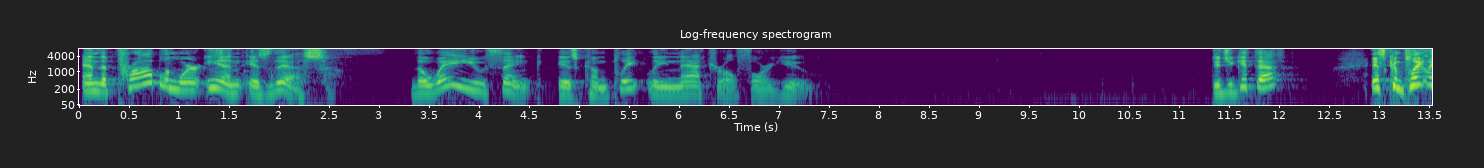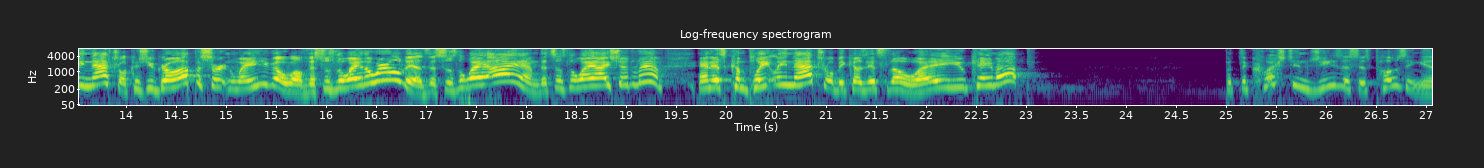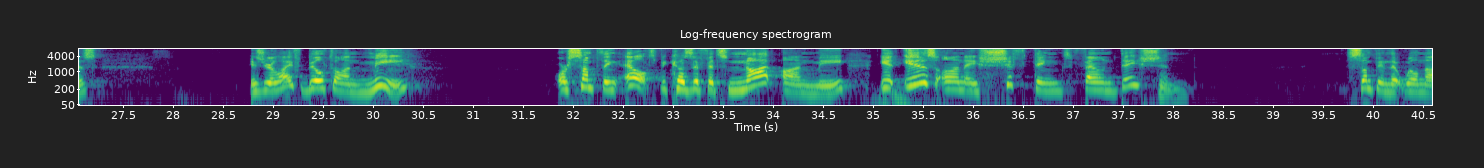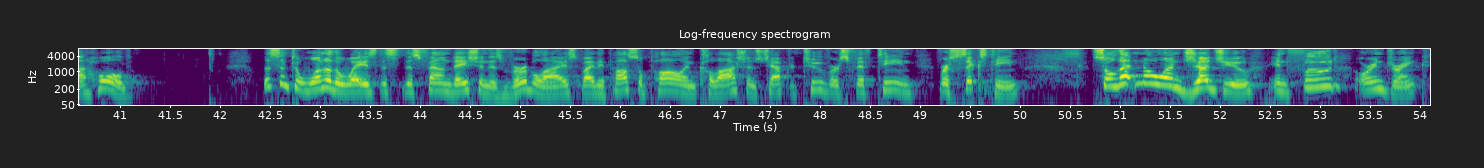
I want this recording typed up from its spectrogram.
And the problem we're in is this the way you think is completely natural for you. Did you get that? It's completely natural because you grow up a certain way and you go, well, this is the way the world is. This is the way I am. This is the way I should live. And it's completely natural because it's the way you came up. But the question Jesus is posing is Is your life built on me or something else? Because if it's not on me, it is on a shifting foundation, something that will not hold. Listen to one of the ways this, this foundation is verbalized by the Apostle Paul in Colossians chapter 2, verse 15, verse 16. So let no one judge you in food or in drink,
